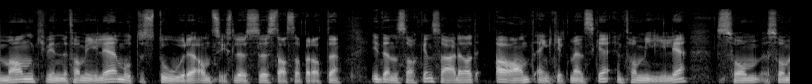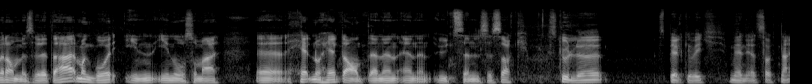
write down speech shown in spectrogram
mann, kvinne, familie mot det store ansiktsløse statsapparatet. I denne saken så er det et annet enkeltmenneske, en familie, som, som rammes ved dette her. Man går inn i noe som er Eh, helt, noe helt annet enn en, en, en utsendelsessak. Skulle Spjelkevik menighet sagt nei?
